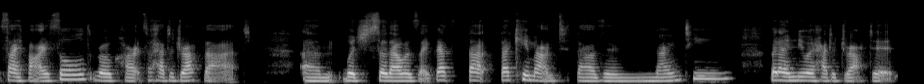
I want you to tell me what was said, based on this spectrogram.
sci-fi sold Rogue Heart, so I had to draft that. Um, which so that was like that's that that came out in 2019, but I knew I had to draft it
